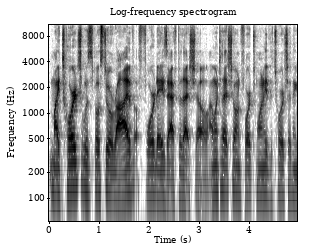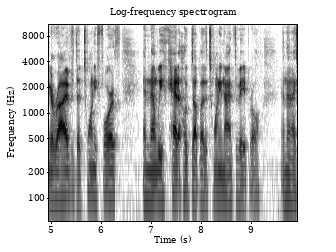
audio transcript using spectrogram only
my torch was supposed to arrive four days after that show. I went to that show on 420. The torch I think arrived the 24th, and then we had it hooked up by the 29th of April. And then I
